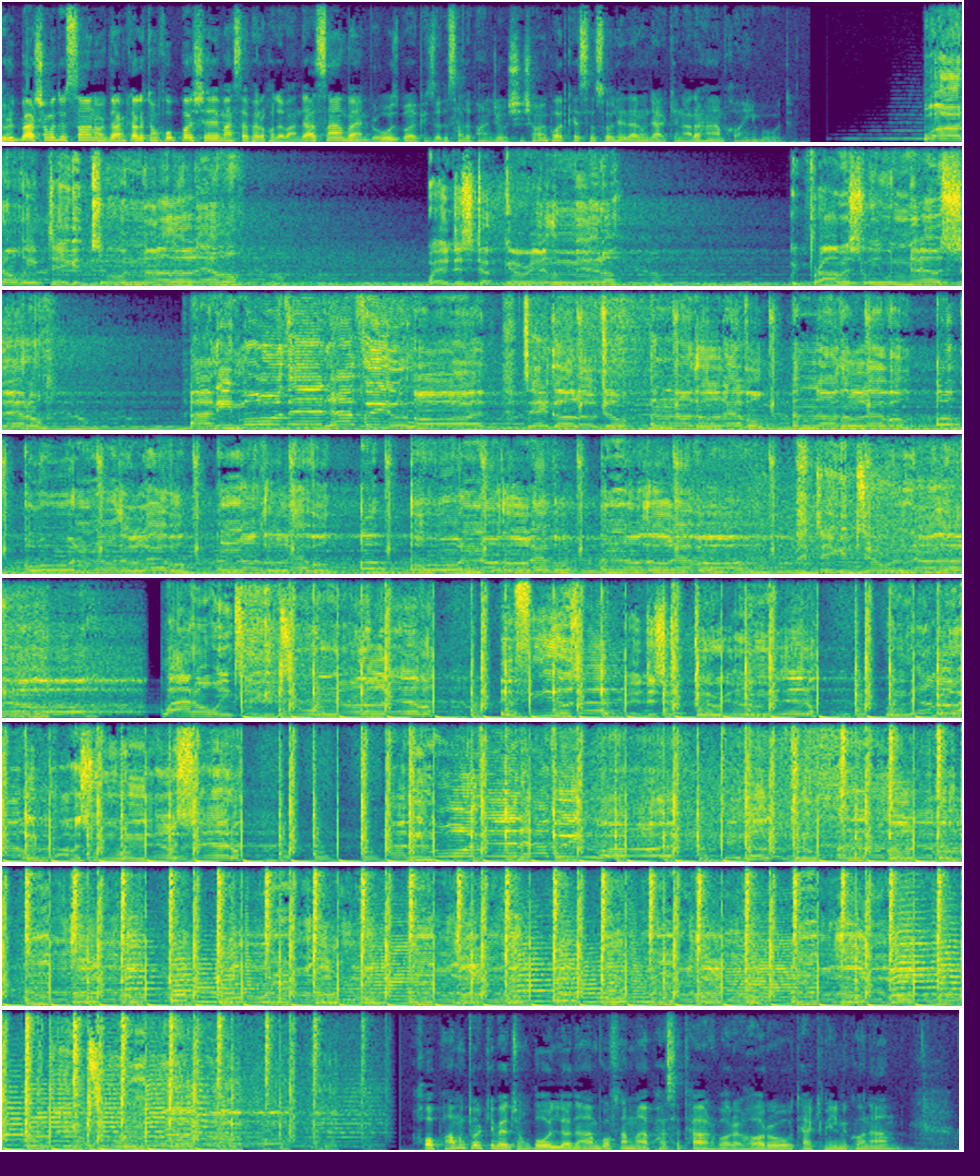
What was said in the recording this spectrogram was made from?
درود بر شما دوستان امیدوارم که حالتون خوب باشه. من سپر خدابنده هستم و امروز با اپیزود 156 م پادکست صلح درون در کنار هم خواهیم بود. Take a look to another level, another level. خب همونطور که بهتون قول دادم گفتم مبحث طرحواره ها رو تکمیل می‌کنم.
